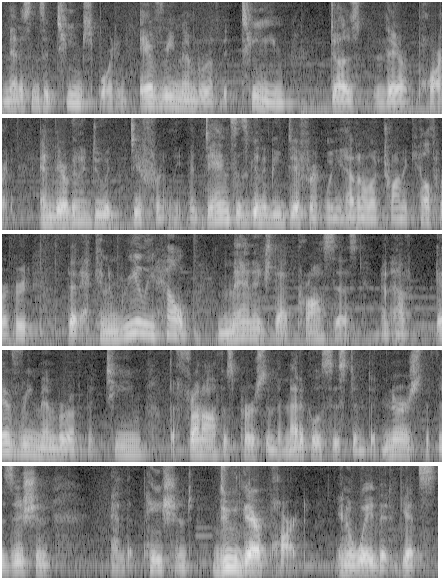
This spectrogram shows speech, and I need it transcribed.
Medicine's a team sport, and every member of the team does their part. And they're going to do it differently. The dance is going to be different when you have an electronic health record that can really help manage that process and have every member of the team, the front office person, the medical assistant, the nurse, the physician, and the patient do their part in a way that gets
